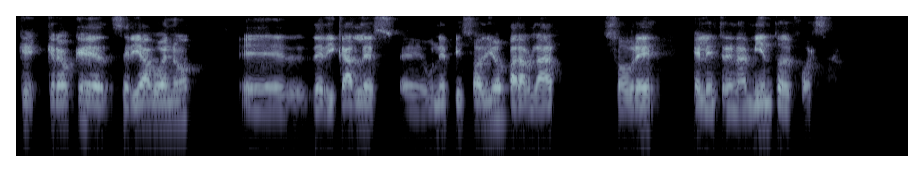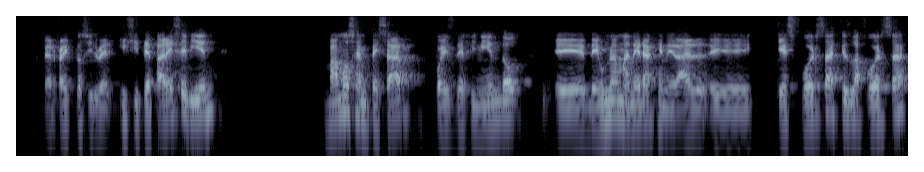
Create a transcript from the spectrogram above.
que creo que sería bueno eh, dedicarles eh, un episodio para hablar sobre el entrenamiento de fuerza. Perfecto, Silver. Y si te parece bien, vamos a empezar pues definiendo eh, de una manera general qué es fuerza, qué es la fuerza,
